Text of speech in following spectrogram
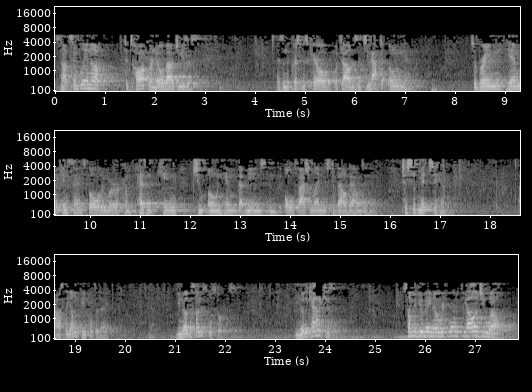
It's not simply enough to talk or know about Jesus as in the Christmas carol, what child is it? You have to own him. So bring him incense, gold, and myrrh. Come, peasant king, to own him. That means, in the old fashioned language, to bow down to him, to submit to him. I ask the young people today. You know the Sunday school stories. You know the catechism. Some of you may know Reformed theology well.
